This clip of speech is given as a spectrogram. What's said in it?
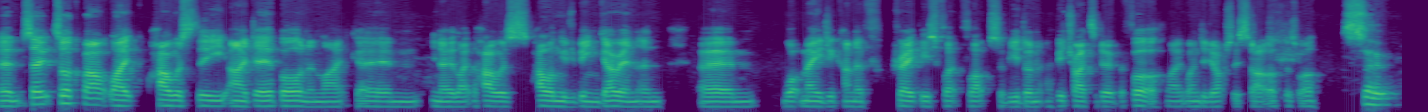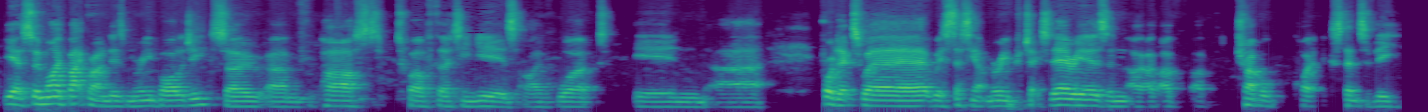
Um, so talk about like how was the idea born and like um, you know like how was how long have you been going and um, what made you kind of create these flip flops? Have you done have you tried to do it before? Like when did you actually start up as well? So yeah, so my background is marine biology. So um, for the past 12, 13 years, I've worked in uh, projects where we're setting up marine protected areas, and I, have traveled quite extensively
